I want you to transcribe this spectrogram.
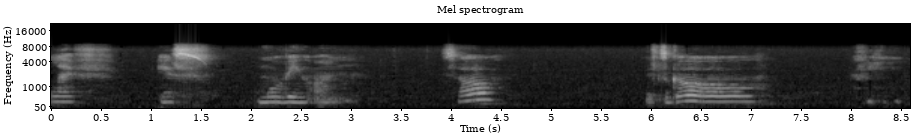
life is moving on. So, let's go.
